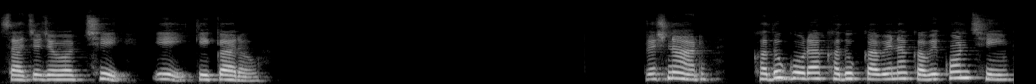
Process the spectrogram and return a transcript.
સાચો જવાબ છે એ કેકારવ. પ્રશ્ન આઠ. ખદુક ગોળા ખદુક કાવ્યના કવિ કોણ છે?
